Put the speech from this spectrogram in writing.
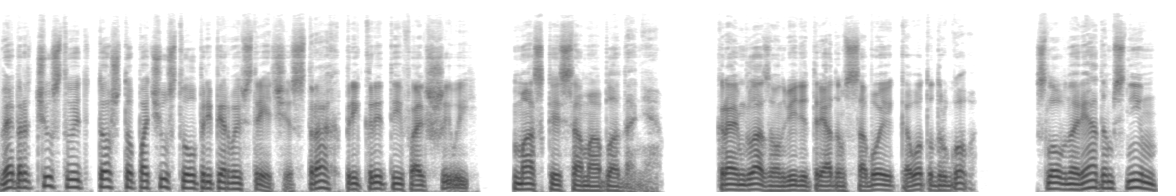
Вебер чувствует то, что почувствовал при первой встрече — страх, прикрытый фальшивой маской самообладания. Краем глаза он видит рядом с собой кого-то другого. Словно рядом с ним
